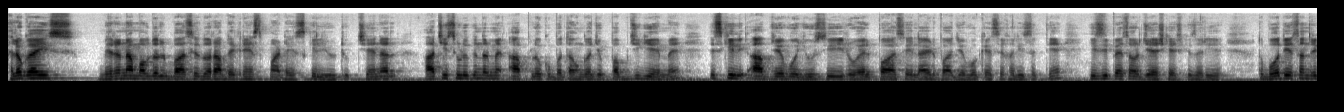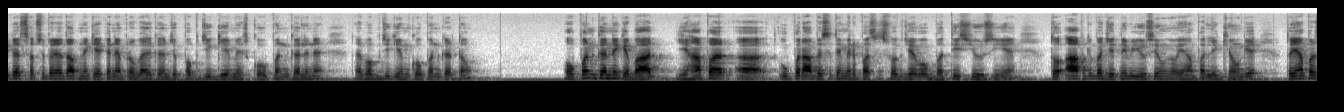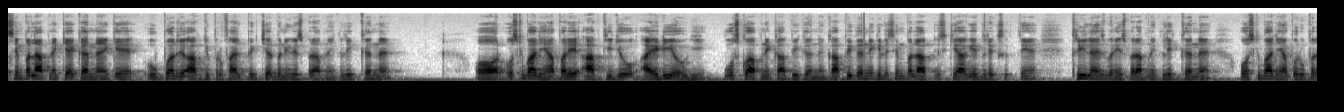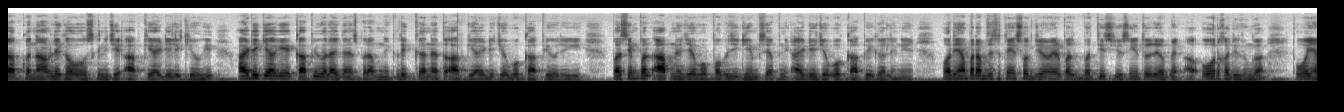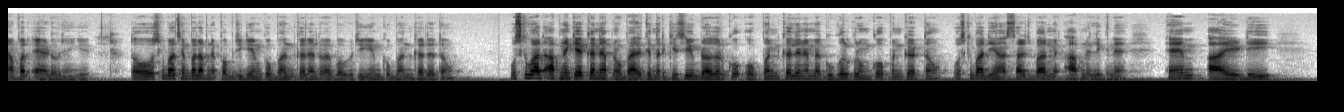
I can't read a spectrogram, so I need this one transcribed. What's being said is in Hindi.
हेलो गाइस मेरा नाम अब्दुल बासिद और आप देख रहे हैं स्मार्ट स्किल यूट्यूब चैनल आज की इस वीडियो के अंदर मैं आप लोग को बताऊँगा जो पबजी गेम है, इसके लिए आप जो है वो UC royal pass allied pass जो है वो कैसे खरीद सकते हैं इजी पैसा और जैश कैश के ज़रिए। तो बहुत ही आसान तरीका सबसे पहले तो आपने क्या करना है मोबाइल के अंदर जो पबजी गेम है, इसको ओपन कर लेना है। तो मैं पबजी गेम को ओपन करता हूँ। ओपन करने के बाद यहाँ पर ऊपर आप देख सकते हैं मेरे पास इस वक्त जो है वो बत्तीस यू सी हैं। तो आपके पास जितने भी यू सी होंगे वो यहाँ पर लिखे होंगे। तो यहाँ पर सिंपल आपने क्या करना है कि ऊपर जो आपकी प्रोफ़ाइल पिक्चर बनी हुई इस पर आपने क्लिक करना है। और उसके बाद यहाँ पर ये आपकी जो आईडी होगी, उसको आपने कॉपी करना है। कॉपी करने के लिए सिंपल आप इसके आगे देख सकते हैं थ्री लाइन्स बनी, इस पर आपने क्लिक करना है। और उसके बाद यहाँ पर ऊपर आपका नाम लिखा होगा उसके नीचे आपकी आईडी लिखी होगी। आईडी के आगे कापी वाला आइकन इस पर आपने क्लिक करना है तो आपकी आईडी जो है वो कापी हो जाएगी। बस सिंपल आपने जो वो पबजी गेम से अपनी आईडी जो वो कापी कर लेनी है। और यहाँ पर आप देख सकते हैं, इस वक्त जो मेरे पास बत्तीस यूसी हैं तो जब मैं और ख़रीदूँगा तो वो यहाँ पर ऐड हो जाएँगे। तो उसके बाद सिंपल आपने पबजी गेम को बंद कर लें तो मैं पबजी गेम को बंद कर देता हूँ। उसके बाद आपने क्या करना है? अपने मोबाइल के अंदर किसी भी ब्राउज़र को ओपन कर लेना मैं गूगल क्रोम को ओपन करता हूँ। उसके बाद यहाँ सर्च बार में आपने लिखना है M I D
